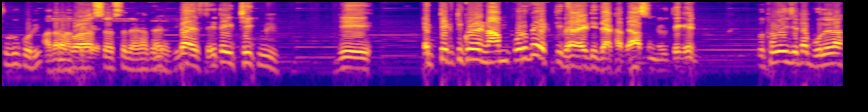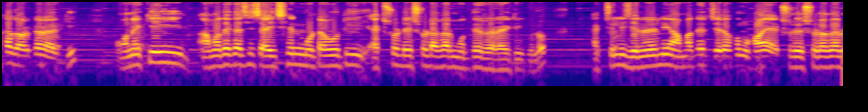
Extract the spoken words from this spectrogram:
শুরু করি তারপর আস্তে আস্তে দেখাতে থাকি। ব্যাস এটাই ঠিক। যে একটি একটি করে নাম করবে একটি ভ্যারাইটি দেখাবে। আসুন দেখে নিন। প্রথমেই যেটা বলে রাখা দরকার আর কি অনেকেই আমাদের কাছে চাইছেন মোটামুটি একশো দেড়শো টাকার মধ্যে ভ্যারাইটি গুলো। অ্যাকচুয়ালি জেনারেলি আমাদের যেরকম হয় একশো দেড়শো টাকার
